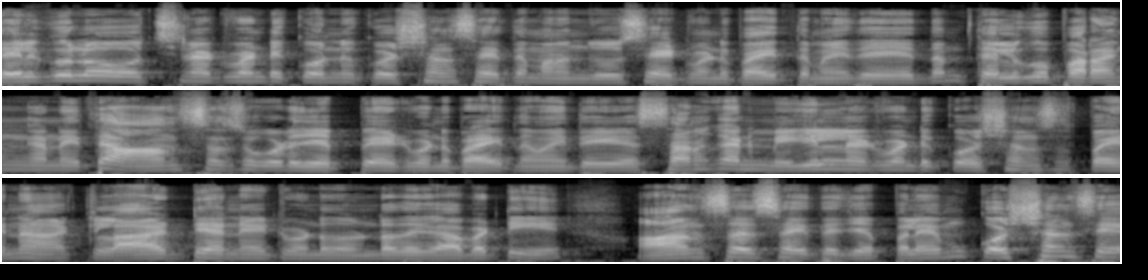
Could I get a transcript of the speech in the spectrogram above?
తెలుగులో వచ్చినటువంటి కొన్ని క్వశ్చన్స్ అయితే మనం చూసేటువంటి ప్రయత్నం అయితే చేద్దాం. తెలుగు పరంగానైతే ఆన్సర్స్ కూడా చెప్పేటువంటి ప్రయత్నం అయితే చేస్తాను. కానీ మిగిలినటువంటి క్వశ్చన్స్ పైన క్లారిటీ అనేటువంటిది ఉండదు కాబట్టి ఆన్సర్స్ అయితే చెప్పలేము. క్వశ్చన్స్ ఏ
